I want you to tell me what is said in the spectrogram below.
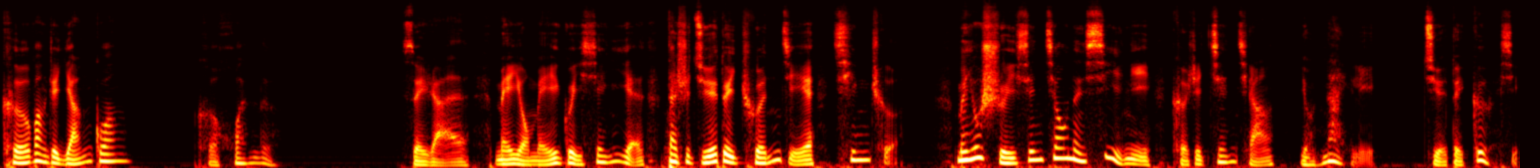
渴望着阳光。和欢乐。虽然没有玫瑰鲜艳，但是绝对纯洁清澈；没有水仙娇嫩细腻，可是坚强有耐力，绝对个性。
